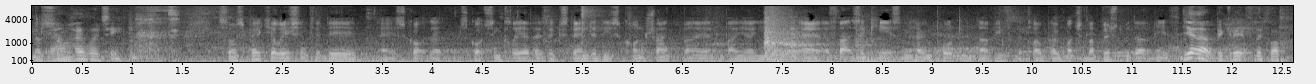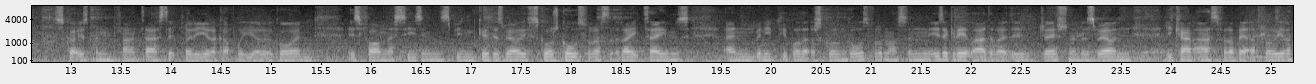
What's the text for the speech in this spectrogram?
yeah, how loud's he? Some speculation today, uh, Scott, that Scott Sinclair has extended his contract by, by a year. Uh, if that's the case, I mean, how important would that be for the club? How much of a boost would that be? yeah, that would be great for the club. Scott has been fantastic player a year a couple of years ago, and his form this season has been good as well. He scores goals for us at the right times, and we need people that are scoring goals for us. And he's a great lad about the dressing room as well, and you can't ask for a better pro either.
